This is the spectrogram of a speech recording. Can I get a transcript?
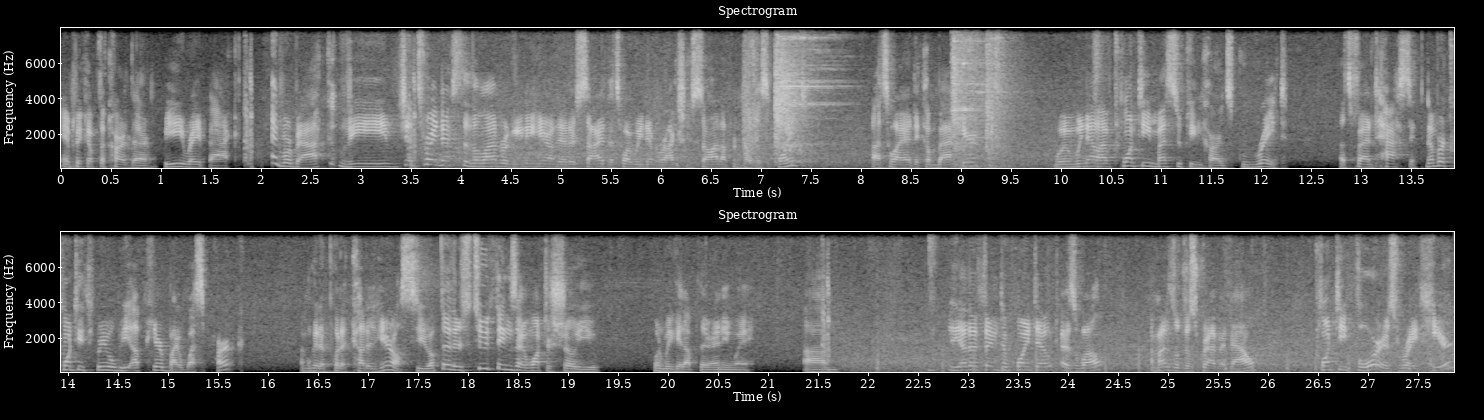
and pick up the card there. Be right back. And we're back. The It's right next to the Lamborghini here on the other side. That's why we never actually saw it up until this point. That's why I had to come back here. When we now have 20 Mesu King cards. Great. That's fantastic. Number 23 will be up here by West Park. I'm going to put a cut in here. I'll see you up there. There's two things I want to show you when we get up there anyway. Um, the other thing to point out as well, I might as well just grab it now. 24 is right here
